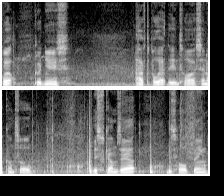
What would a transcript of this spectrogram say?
Well, good news. I have to pull the entire center console. This comes out, this whole thing.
